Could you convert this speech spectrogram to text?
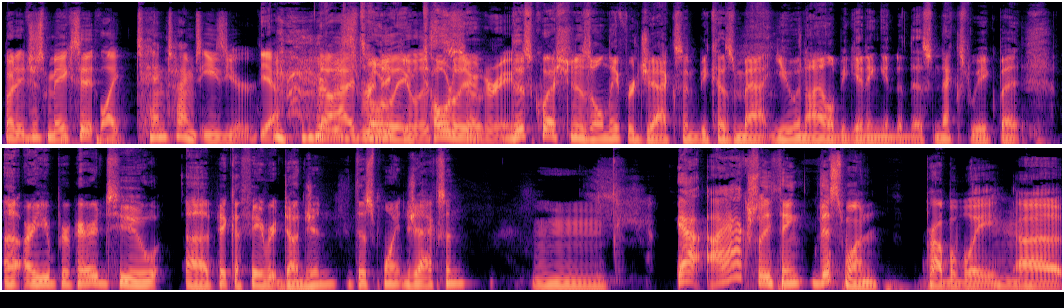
but it just makes it like 10 times easier. Yeah, no, I totally, ridiculous. totally So agree. This question is only for Jackson because Matt, you and I will be getting into this next week. But uh, are you prepared to uh, pick a favorite dungeon at this point, Jackson? Hmm. Yeah, I actually think this one probably Hmm. uh,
